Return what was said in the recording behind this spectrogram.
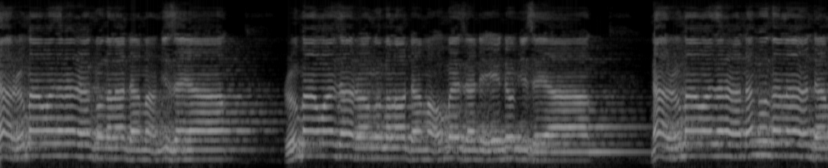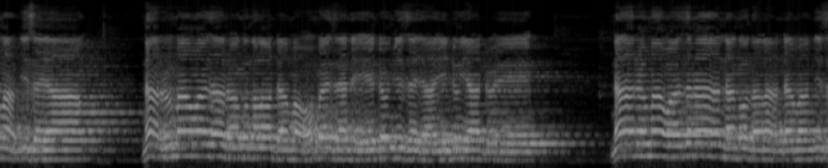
နရူပဝဇရရကုသလဓမ္မပစ္စယရူပဝဇရောကုသလောဓမ္မဥပ္ပဇတိတုပစ္စယနရူပဝဇရနကုသလဓမ္မပစ္စယနရူပဝဇရောကုသလောဓမ္မဥပ္ပဇတိတုပစ္စယဣတုယတွေနာရမဝဇရနကုသလဓမ္မပစ္စ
